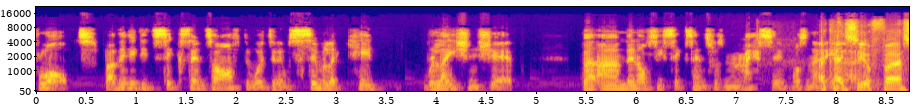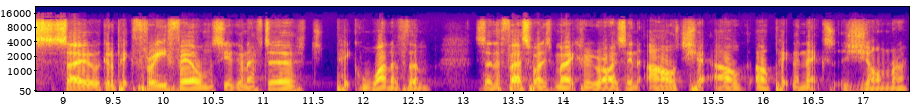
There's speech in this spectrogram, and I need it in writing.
flopped, but I think they did Six Sense afterwards, and it was similar kid relationship. But um, then obviously Six Sense was massive, wasn't it? Okay, You so your first so we're gonna pick three films. You're gonna have to pick one of them. So the first one is Mercury Rising. I'll check I'll I'll pick the next genre.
